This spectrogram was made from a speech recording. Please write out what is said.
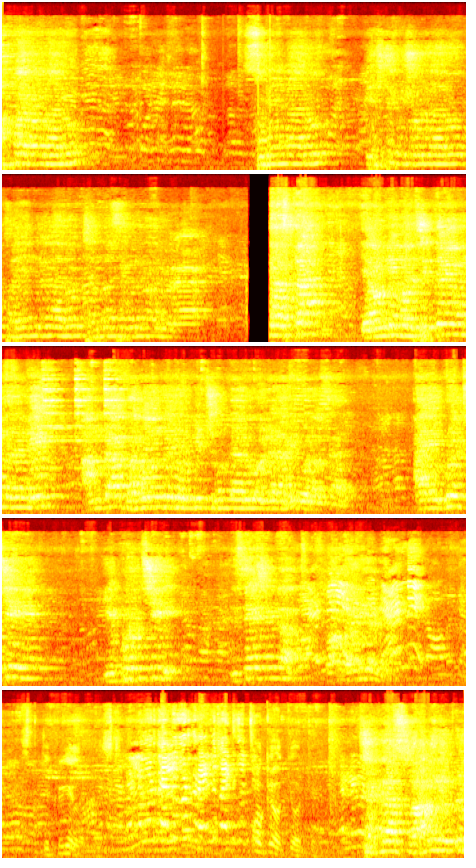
అప్పారావు గారు సుమన్ గారు కృష్ణ కిషోర్ గారు ఫయేంద్ర గారు చంద్రశేఖర్ గారు. ఏమండి మన సిద్ధమే ఉన్నదండి? అంతా భగవంతుడు జరిపించుకుంటారు అనడానికి కూడా ఒకసారి. ఆయన ఎప్పుడు వచ్చి ఎప్పుడు వచ్చి విశేషంగా చక్కగా స్వామి ఎప్పుడు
